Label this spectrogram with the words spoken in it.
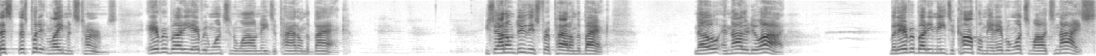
Let's, let's put it in layman's terms. Everybody, every once in a while, needs a pat on the back. You say, I don't do this for a pat on the back. No, and neither do I. But everybody needs a compliment every once in a while. It's nice.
